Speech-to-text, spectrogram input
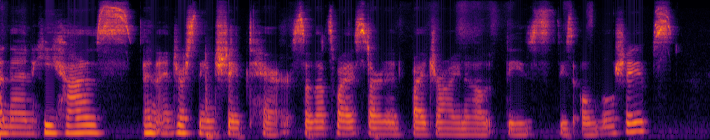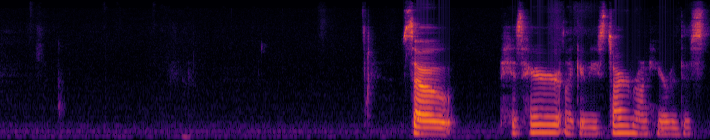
And then he has an interesting shaped hair. So that's why I started by drawing out these, these oval shapes. So his hair, like if you start around here with this,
